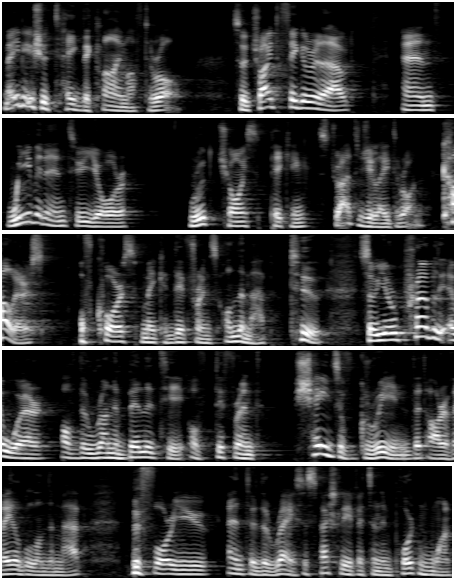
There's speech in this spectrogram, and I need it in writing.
maybe you should take the climb after all. So try to figure it out and weave it into your route choice picking strategy later on. Colors, of course, make a difference on the map too. So you're probably aware of the runnability of different shades of green that are available on the map, before you enter the race, especially if it's an important one.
